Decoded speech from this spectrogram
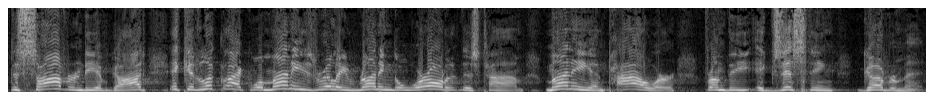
the sovereignty of God, it could look like, well, money's really running the world at this time. Money and power from the existing government.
